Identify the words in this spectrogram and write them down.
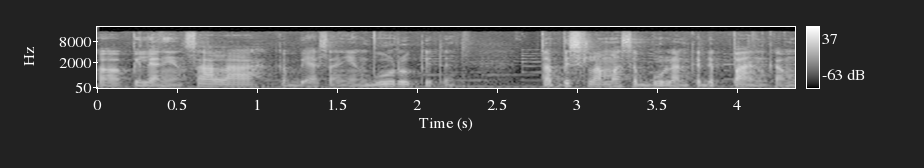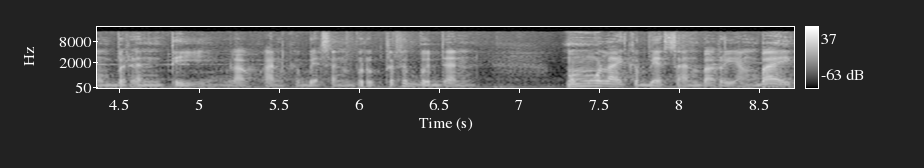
uh, pilihan yang salah, kebiasaan yang buruk gitu. Tapi selama sebulan ke depan kamu berhenti melakukan kebiasaan buruk tersebut dan memulai kebiasaan baru yang baik,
